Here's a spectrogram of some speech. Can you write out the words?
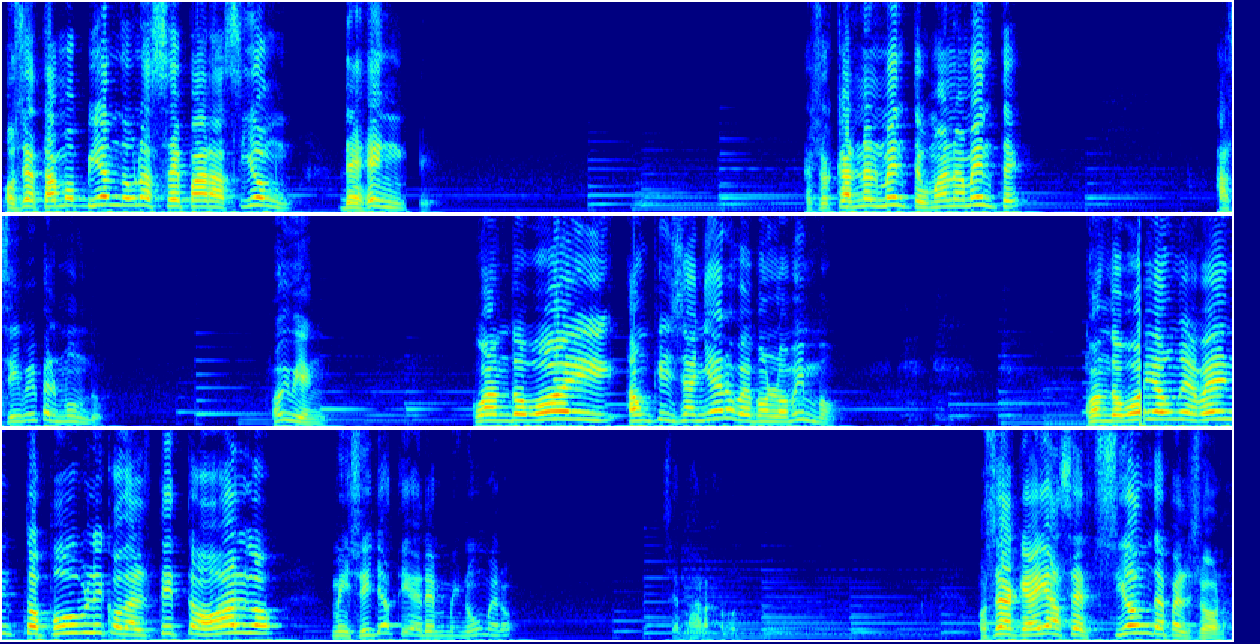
O sea, estamos viendo una separación de gente. Eso es carnalmente, humanamente. Así vive el mundo. Muy bien. Cuando voy a un quinceañero vemos lo mismo. Cuando voy a un evento público de artistas o algo, mi silla tiene mi número. separado. O sea que hay acepción de personas.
